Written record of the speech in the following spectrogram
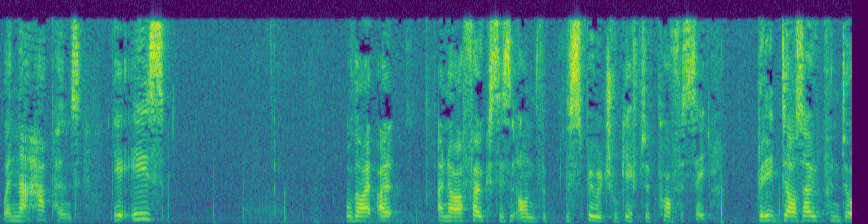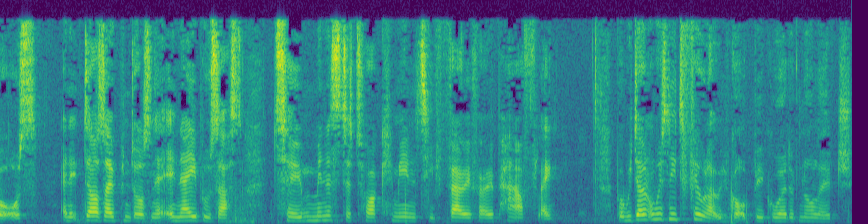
when that happens. It is although I, I, I know our focus isn't on the, the spiritual gift of prophecy, but it does open doors. And it does open doors and it enables us to minister to our community very, very powerfully. But we don't always need to feel like we've got a big word of knowledge.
